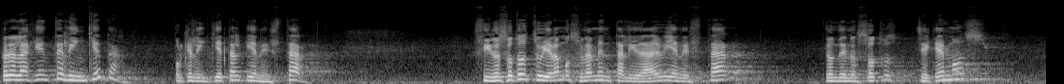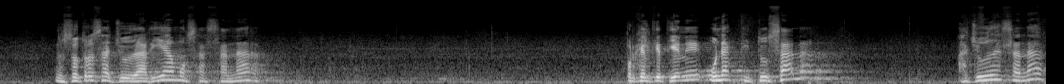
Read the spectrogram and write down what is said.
Pero la gente le inquieta, porque le inquieta el bienestar. Si nosotros tuviéramos una mentalidad de bienestar, donde nosotros lleguemos, nosotros ayudaríamos a sanar. Porque el que tiene una actitud sana, ayuda a sanar.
